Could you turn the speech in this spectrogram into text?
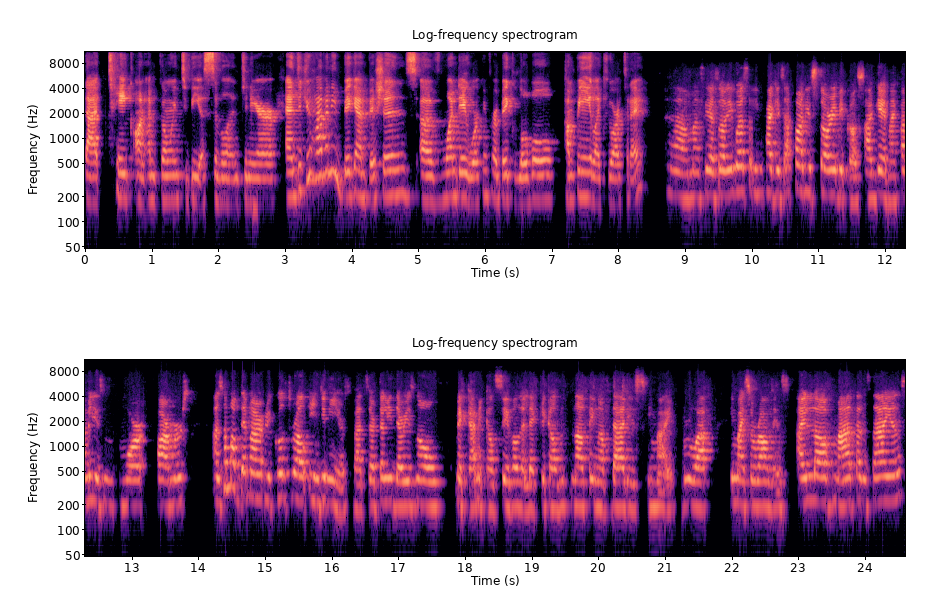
that take on I'm going to be a civil engineer? And did you have any big ambitions of one day working for a big global company like you are today? Um, yeah, so it was, in fact, it's a funny story because, again, my family is more farmers, and some of them are agricultural engineers, but certainly there is no mechanical, civil, electrical, nothing of that is in my, grew up in my surroundings. I love math and science,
